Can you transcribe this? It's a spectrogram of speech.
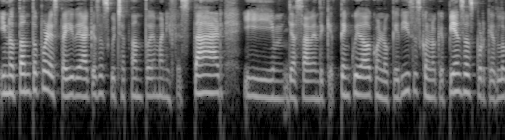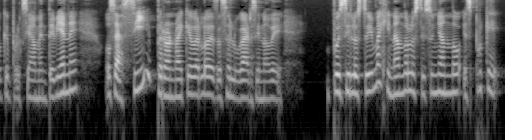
y no tanto por esta idea que se escucha tanto de manifestar y ya saben de que ten cuidado con lo que dices, con lo que piensas, porque es lo que próximamente viene. O sea, sí, pero no hay que verlo desde ese lugar, sino de pues si lo estoy imaginando, lo estoy soñando, es porque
